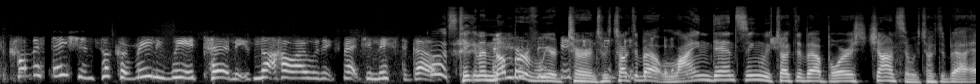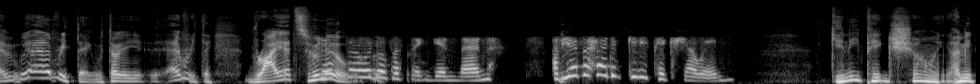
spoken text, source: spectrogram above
This conversation took a really weird turn. It's not how I was expecting this to go. Oh, it's taken a number of weird turns. We've talked about line dancing. We've talked about Boris Johnson. We've talked about everything. We've talked everything. Riots. Who Let's knew? throw another thing in then. Have you ever heard of guinea pig showing? Guinea pig showing. I mean,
